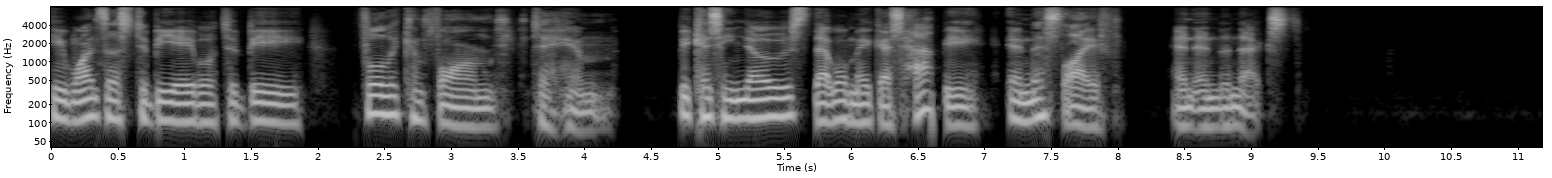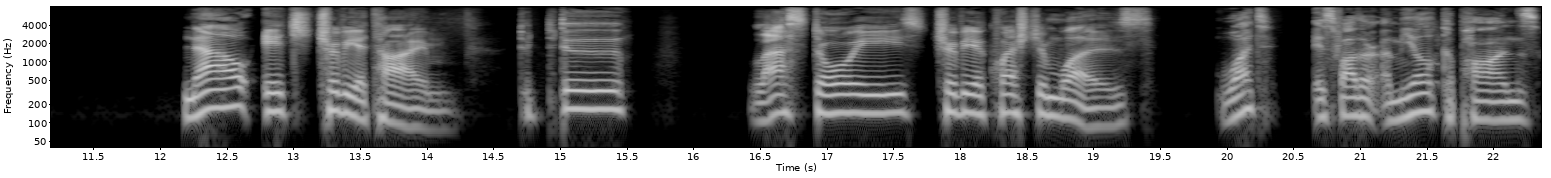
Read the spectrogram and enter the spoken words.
He wants us to be able to be fully conformed to Him because He knows that will make us happy in this life and in the next. Now it's trivia time. Last story's trivia question was What is Father Emil Kapaun's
